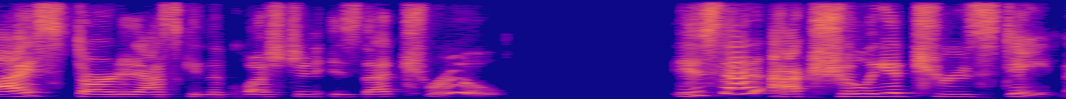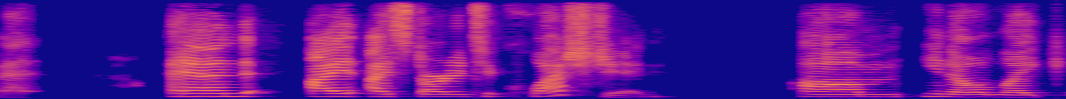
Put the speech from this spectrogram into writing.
i started asking the question is that true? Is that actually a true statement? And i i started to question um you know like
